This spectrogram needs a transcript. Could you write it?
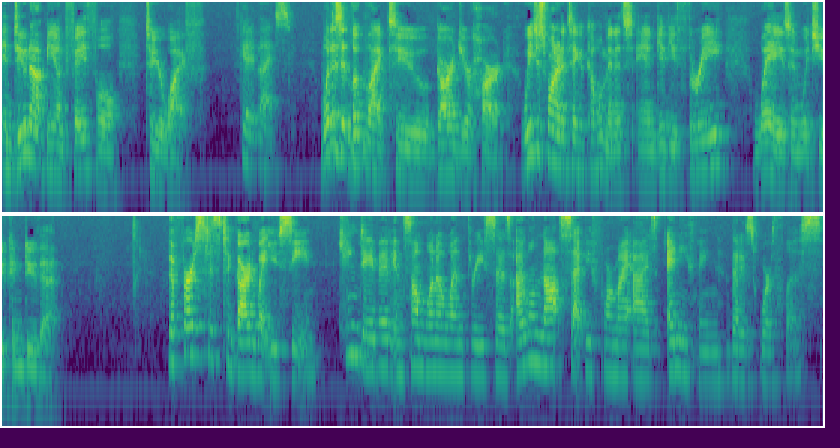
and do not be unfaithful to your wife. Good advice. What does it look like to guard your heart? We just wanted to take a couple minutes and give you three ways in which you can do that. The first is to guard what you see. King David in Psalm 101:3 says, "I will not set before my eyes anything that is worthless."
